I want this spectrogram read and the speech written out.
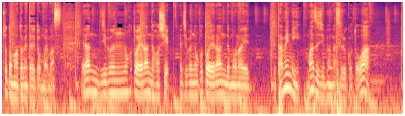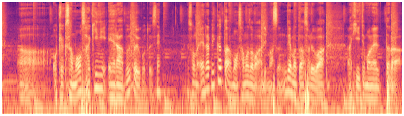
ちょっとまとめたいと思います。選ん自分のことを選んでほしい。自分のことを選んでもらえるために、まず自分がすることは、あお客様を先に選ぶということですね。その選び方はもう様々ありますんで、またそれは聞いてもらえたら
